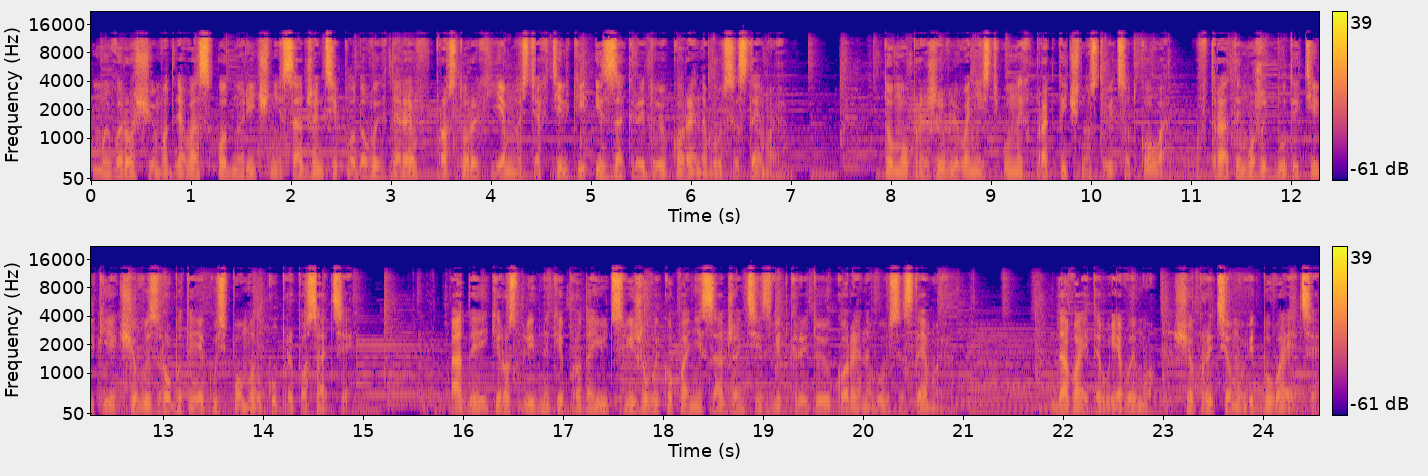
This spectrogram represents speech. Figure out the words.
Ми вирощуємо для вас однорічні саджанці плодових дерев в просторих ємностях тільки із закритою кореневою системою. Тому приживлюваність у них практично 100%, втрати можуть бути тільки якщо ви зробите якусь помилку при посадці. А деякі розплідники продають свіжовикопані саджанці з відкритою кореневою системою. Давайте уявимо, що при цьому відбувається.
